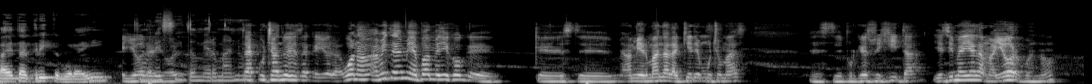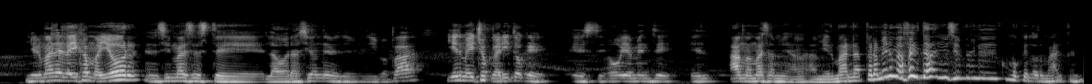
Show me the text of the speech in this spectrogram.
Va a estar triste por ahí. Que llora, llora. Pobrecito, mi hermano. Está escuchando y está que llora. Bueno, a mí también mi papá me dijo que, que este, a mi hermana la quiere mucho más, este, porque es su hijita. Y encima ella es la mayor, pues, ¿no? Mi hermana es la hija mayor, encima es este, la oración de, de mi papá. Y él me ha dicho clarito que, este, obviamente, él ama más a mi, a, a mi hermana. Pero a mí no me afecta, yo siempre le como que normal, ¿no?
